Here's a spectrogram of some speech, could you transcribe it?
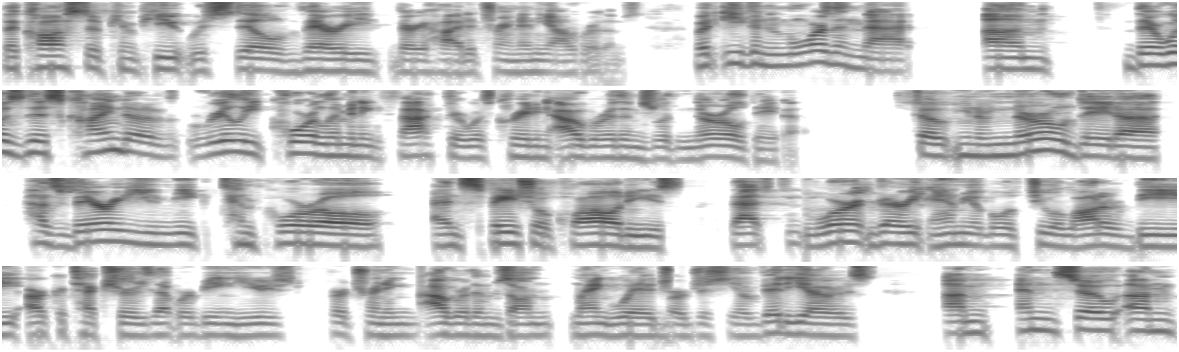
the cost of compute was still very, very high to train any algorithms. But even more than that, um, there was this kind of really core limiting factor was creating algorithms with neural data. So, you know, neural data has very unique temporal and spatial qualities that weren't very amiable to a lot of the architectures that were being used for training algorithms on language or just, you know, videos. Um, and so um,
